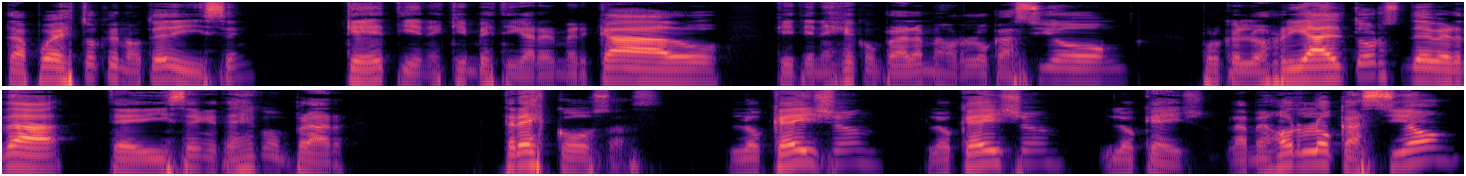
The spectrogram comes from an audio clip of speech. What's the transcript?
te apuesto que no te dicen que tienes que investigar el mercado, que tienes que comprar la mejor locación, porque los realtors de verdad te dicen que tienes que comprar tres cosas, location, location location. La mejor locación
